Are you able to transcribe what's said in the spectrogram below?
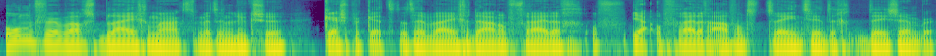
onverwachts blij gemaakt met een luxe kerstpakket. Dat hebben wij gedaan op vrijdag of ja, op vrijdagavond 22 december.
